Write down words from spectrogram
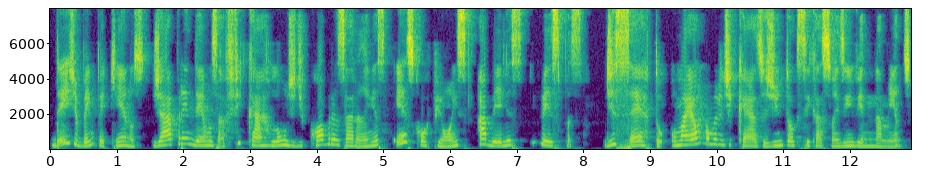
Desde bem pequenos, já aprendemos a ficar longe de cobras, aranhas, escorpiões, abelhas e vespas. De certo, o maior número de casos de intoxicações e envenenamentos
